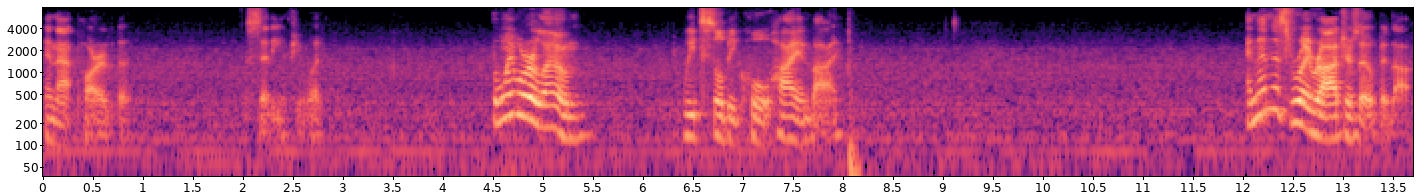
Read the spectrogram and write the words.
in that part of the city, if you would. But when we were alone, we'd still be cool, high and by. And then this Roy Rogers opened up.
